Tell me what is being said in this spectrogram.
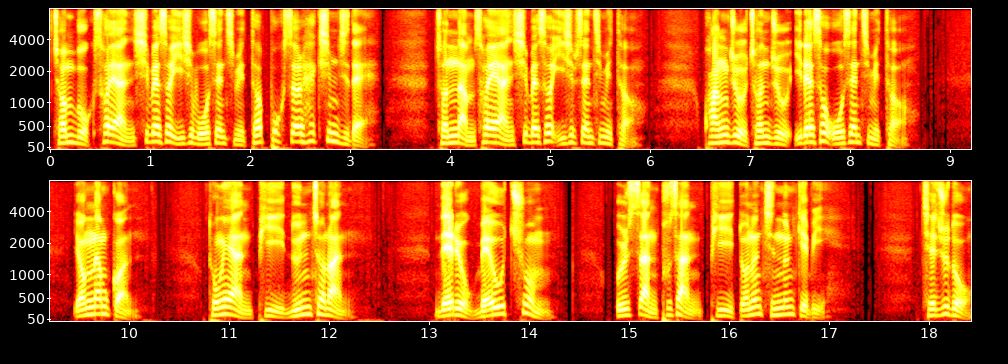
전북 서해안 10에서 25cm 폭설 핵심지대. 전남 서해안 10에서 20cm. 광주 전주 1에서 5cm. 영남권. 동해안 비, 눈 전환. 내륙 매우 추움. 울산, 부산 비 또는 진눈깨비. 제주도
